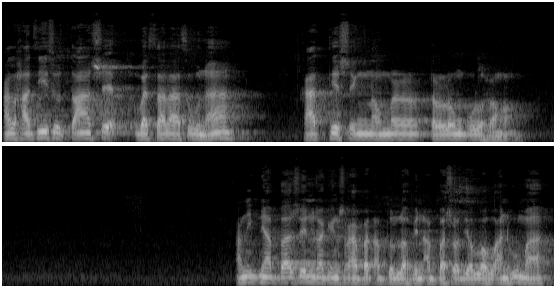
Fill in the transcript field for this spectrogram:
Al haditsu tasy' wa salasuna hadis sing nomor 32. An Ibnu Abbasin saking sahabat Abdullah bin Abbas radhiyallahu anhuma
